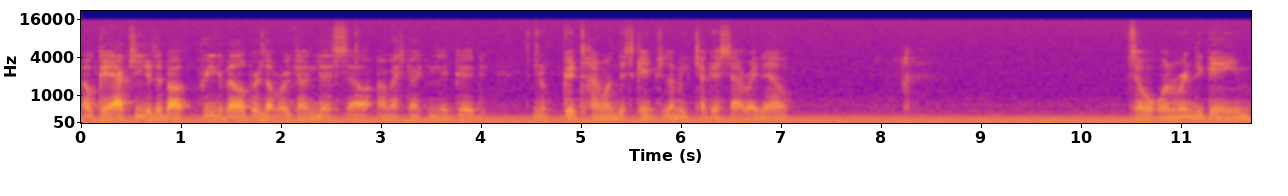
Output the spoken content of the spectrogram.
Okay, actually, there's about three developers that worked on this, so I'm expecting a good, you know, good time on this game. So let me check this out right now. So when we're in the game,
